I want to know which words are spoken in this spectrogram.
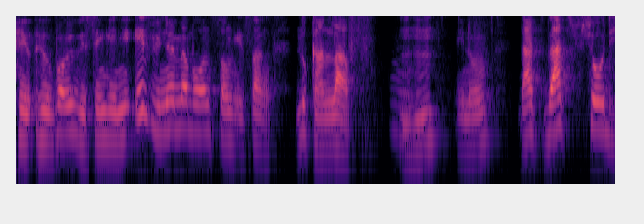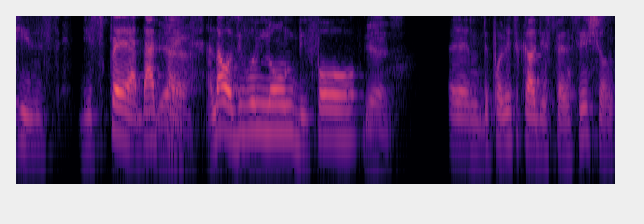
he, he will probably be singing. If you remember one song he sang, "Look and Laugh," mm -hmm. you know that, that showed his despair at that yeah. time. And that was even long before yes. um, the political dispensation.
